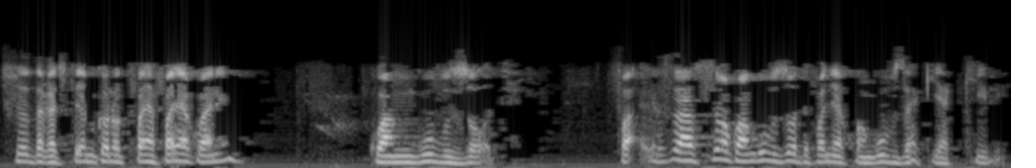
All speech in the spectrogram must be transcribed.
Chochote utakachotia mkono kufanya fanya kwa nini? Kwa nguvu zote. Sasa sema kwa nguvu zote fanya kwa nguvu za kiakili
